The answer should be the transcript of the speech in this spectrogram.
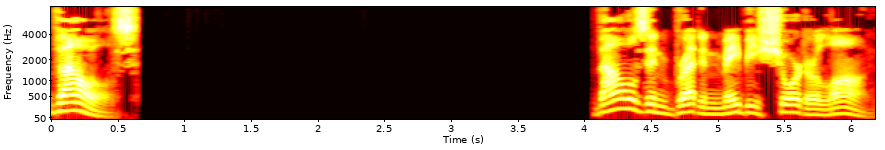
Vowels Vowels in Breton may be short or long.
